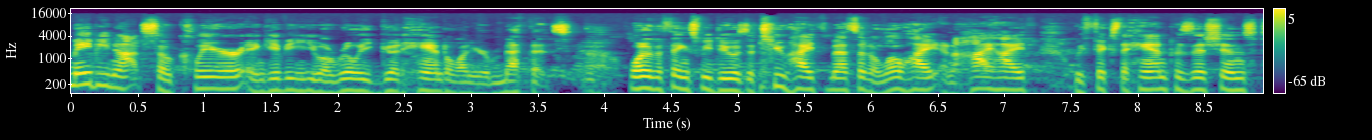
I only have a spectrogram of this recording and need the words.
maybe not so clear and giving you a really good handle on your methods. Uh-huh. One of the things we do is a two height method, a low height and a high height. We fix the hand positions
